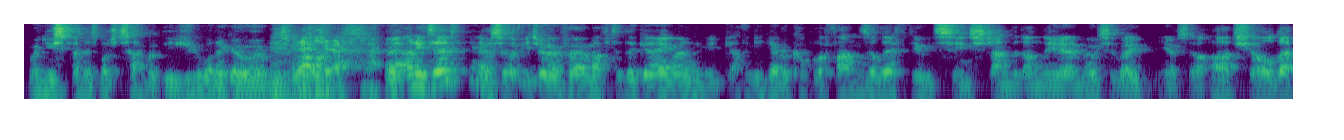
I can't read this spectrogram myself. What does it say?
"When you spend as much time with me as you want to go home as well." Yeah. And he did. You know, so he drove home after the game, and he, I think he gave a couple of fans a lift who he'd seen stranded on the uh, motorway. You know, so hard shoulder.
